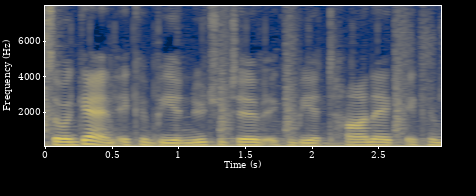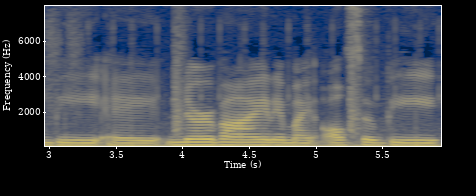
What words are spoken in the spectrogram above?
So, again, it can be a nutritive, it can be a tonic, it can be a nervine, it might also be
